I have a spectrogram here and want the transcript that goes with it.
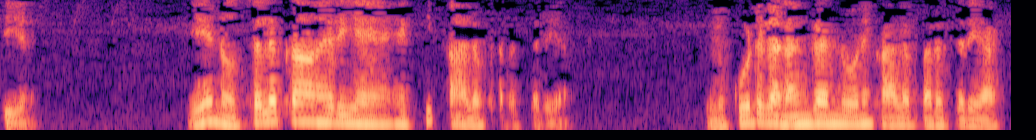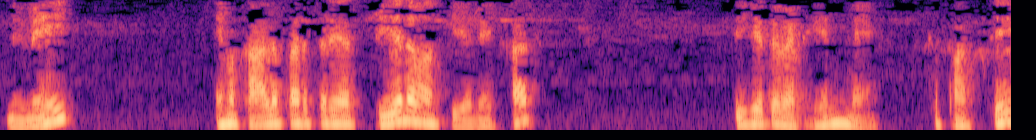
තියෙනවා. ඒ නොසලකා හැරිය හැකි කාල පරතරයක්. ලොකුවට ගණන් ගන්න ඕනේ කාල පරතරයක් නෙමෙයි එහෙම කාලපරතරයක් තියෙනවා කියන එකත් සිහියට වැටෙන්නේ නැහැ. ඊට පස්සේ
